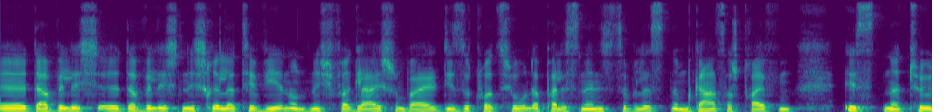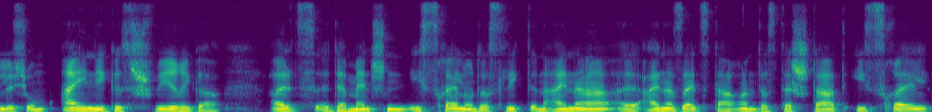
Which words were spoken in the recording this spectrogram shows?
äh, da, will ich, äh, da will ich nicht relativieren und nicht vergleichen, weil die Situation der palästinensischen Zivilisten im Gazastreifen ist natürlich um einiges schwieriger als äh, der Menschen in Israel. Und das liegt in einer, äh, einerseits daran, dass der Staat Israel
